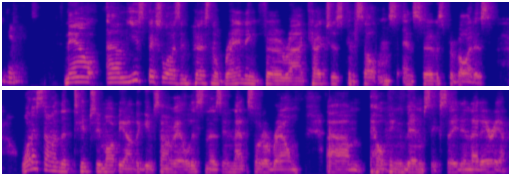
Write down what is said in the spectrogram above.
Yeah. Now, um, you specialise in personal branding for uh, coaches, consultants, and service providers. What are some of the tips you might be able to give some of our listeners in that sort of realm, um, helping them succeed in that area?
